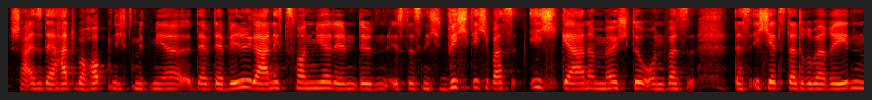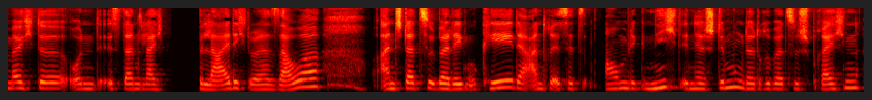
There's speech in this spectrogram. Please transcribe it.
scheiße, der hat überhaupt nichts mit mir, der, der will gar nichts von mir, dem, dem ist es nicht wichtig, was ich gerne möchte und was, dass ich jetzt darüber reden möchte und ist dann gleich beleidigt oder sauer, anstatt zu überlegen, okay, der andere ist jetzt im Augenblick nicht in der Stimmung, darüber zu sprechen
